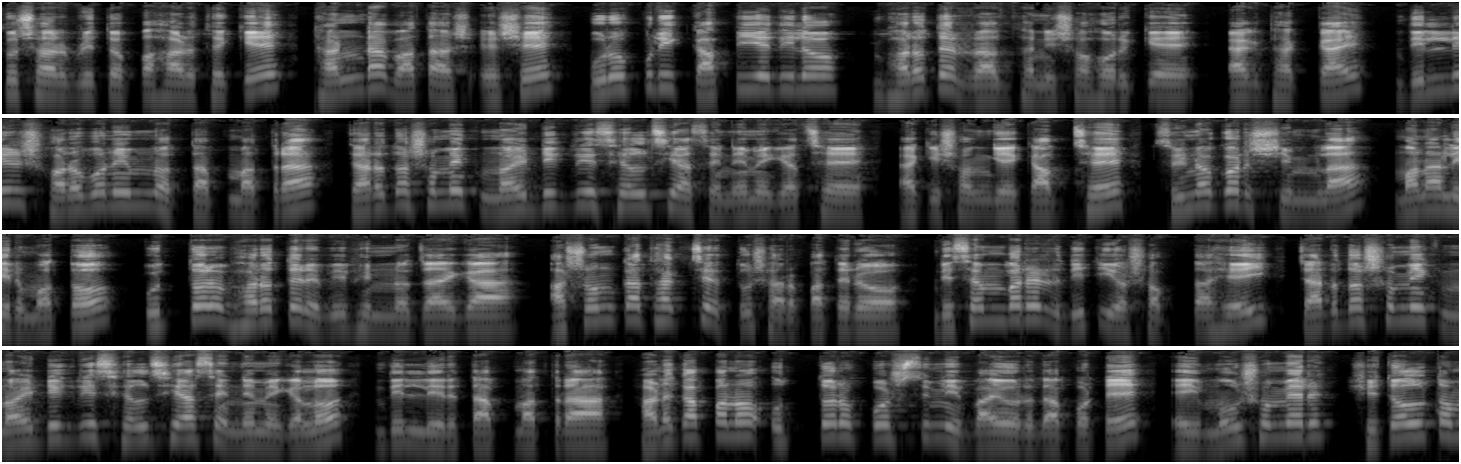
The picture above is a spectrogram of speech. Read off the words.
তুষারবৃত পাহাড় থেকে ঠান্ডা বাতাস এসে পুরোপুরি কাঁপিয়ে দিল ভারতের রাজধানী শহরকে। এক ধাক্কায় দিল্লির সর্বনিম্ন তাপমাত্রা চার দশমিক নয় ডিগ্রি সেলসিয়াসে নেমে গেছে। একই সঙ্গে কাঁপছে শ্রীনগর, সিমলা, মানালির মতো উত্তর ভারতের বিভিন্ন জায়গা। আশঙ্কা থাকছে তুষারপাতেরও। ডিসেম্বরের দ্বিতীয় সপ্তাহেই চার দশমিক নয় ডিগ্রি সেলসিয়াসে নেমে গেল দিল্লির তাপমাত্রা। হাড়কাঁপানো উত্তর পশ্চিমী বায়ুর দাপটে এই মৌসুমের শীতলতম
